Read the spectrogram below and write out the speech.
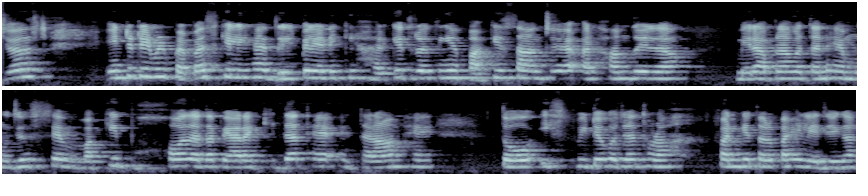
जस्ट इंटरटेनमेंट पर्पज़ के लिए है, दिल पे लेने की हर की ज़रूरत नहीं है। पाकिस्तान जो है, अल्हम्दुलिल्लाह, मेरा अपना वतन है, मुझे उससे वाकई बहुत ज़्यादा प्यार अकीदत है, एहतराम है। तो इस वीडियो को जो है, थोड़ा फ़न के तौर पर ही लीजिएगा।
